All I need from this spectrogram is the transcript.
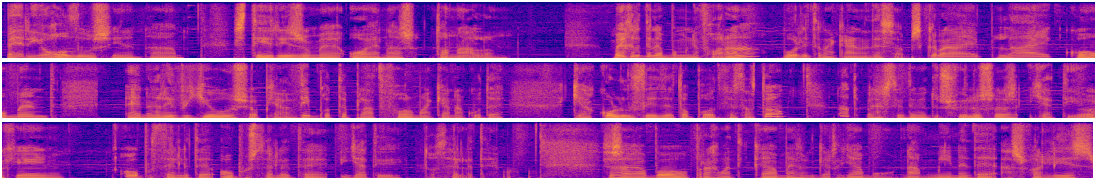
περιόδους είναι να στηρίζουμε ο ένας τον άλλον. Μέχρι την επόμενη φορά μπορείτε να κάνετε subscribe, like, comment, ένα review σε οποιαδήποτε πλατφόρμα και αν ακούτε και ακολουθείτε το podcast αυτό, να το μοιραστείτε με τους φίλους σας, γιατί όχι, όπου θέλετε, όπως θέλετε, γιατί το θέλετε. Σας αγαπώ πραγματικά μέσα από την καρδιά μου να μείνετε ασφαλείς,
